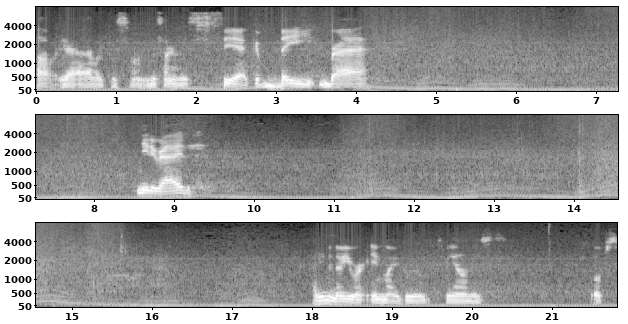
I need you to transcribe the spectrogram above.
Oh yeah, I like this song. This song is a sick beat, bruh. Need a ride? Didn't even know you were in my room, to be honest. Whoops.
